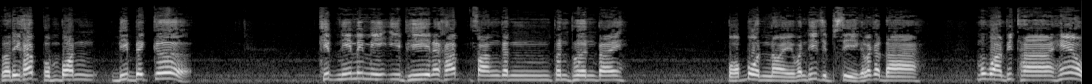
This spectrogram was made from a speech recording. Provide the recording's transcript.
สวัสดีครับ ผมบอลดีเบเกอร์ คลิปนี้ไม่มี EP นะครับ ฟังกันเพลินๆไปขอบ่นหน่อยวันที่ 14 กรกฎาเมื่อวานพิธาแห้ว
